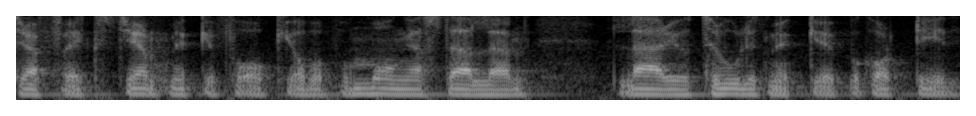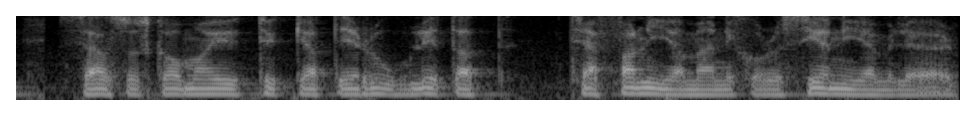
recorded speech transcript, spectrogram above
Träffar extremt mycket folk, jobbar på många ställen, lär ju otroligt mycket på kort tid. Sen så ska man ju tycka att det är roligt att träffa nya människor och se nya miljöer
